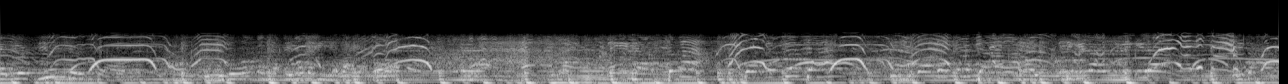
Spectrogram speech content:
kaya ko. Ilang, sama! Bongga ka dahil. Bongga ka dahil. Sige lang, sige lang.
